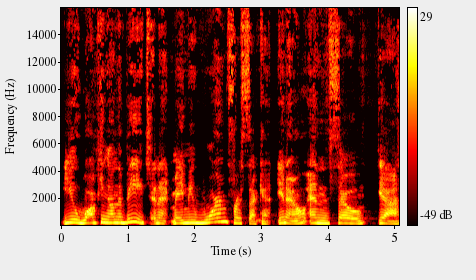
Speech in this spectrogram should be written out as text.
you walking on the beach and it made me warm for a second, you know? And so, yeah,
